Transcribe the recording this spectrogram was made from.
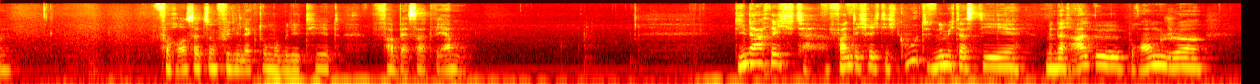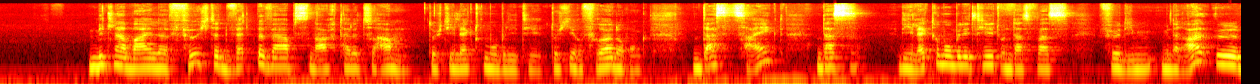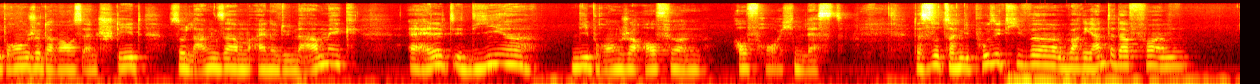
Voraussetzungen für die Elektromobilität verbessert werden. Die Nachricht fand ich richtig gut, nämlich dass die Mineralölbranche mittlerweile fürchtet, Wettbewerbsnachteile zu haben durch die Elektromobilität, durch ihre Förderung. Das zeigt, dass die Elektromobilität und das, was für die Mineralölbranche daraus entsteht, so langsam eine Dynamik erhält, die die Branche aufhören, aufhorchen lässt. Das ist sozusagen die positive Variante davon.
